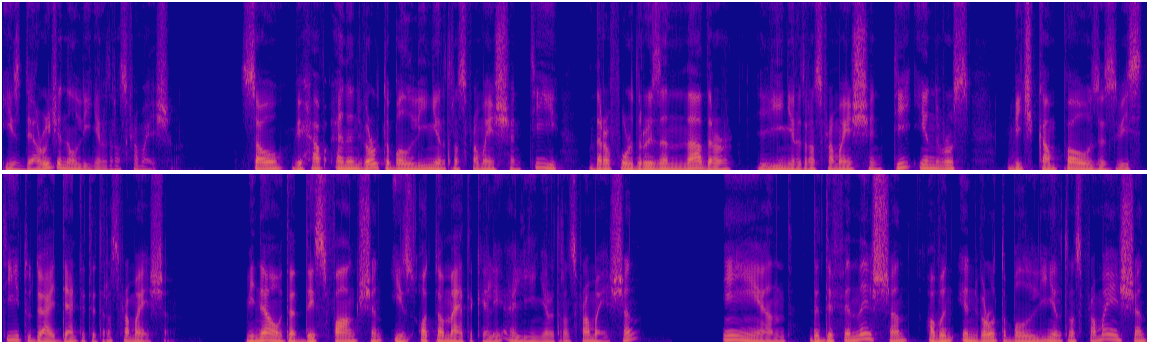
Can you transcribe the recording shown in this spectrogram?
is the original linear transformation. So we have an invertible linear transformation T, therefore there is another linear transformation T inverse which composes with T to the identity transformation. We know that this function is automatically a linear transformation, and the definition of an invertible linear transformation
